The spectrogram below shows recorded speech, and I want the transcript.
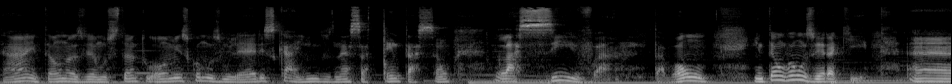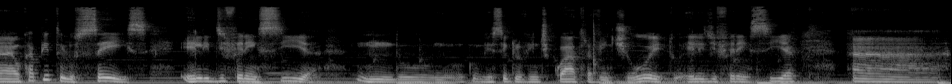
Tá? Então nós vemos tanto homens como as mulheres caindo nessa tentação lasciva. Tá bom? Então vamos ver aqui. Ah, o capítulo 6 ele diferencia hum, do, versículo 24 a 28, ele diferencia ah,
